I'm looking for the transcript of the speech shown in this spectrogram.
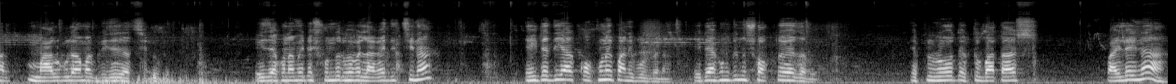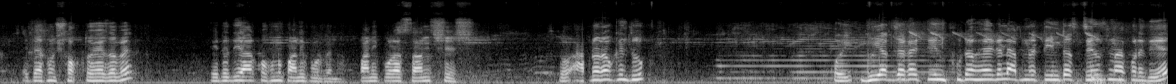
আর মালগুলো আমার ভিজে যাচ্ছিল। এই যে এখন আমি এটা সুন্দরভাবে লাগাই দিচ্ছি না। এইটা দিয়ে আর কখনোই পানি পড়বে না। এটা এখন কিন্তু শক্ত হয়ে যাবে। একটু রোদ, একটু বাতাস পাইলেই না, এটা এখন শক্ত হয়ে যাবে। এটা দিয়ে আর কখনো পানি পড়বে না। পানি পড়ার চান্স শেষ। তো আপনারাও কিন্তু ওই দুই এক জায়গায় টিন ফুটা হয়ে গেলে আপনারা টিনটা চেঞ্জ না করে দিয়ে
